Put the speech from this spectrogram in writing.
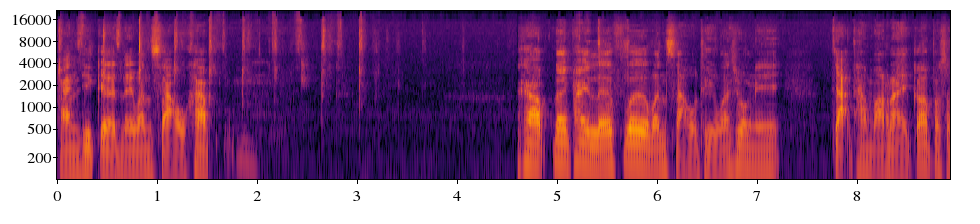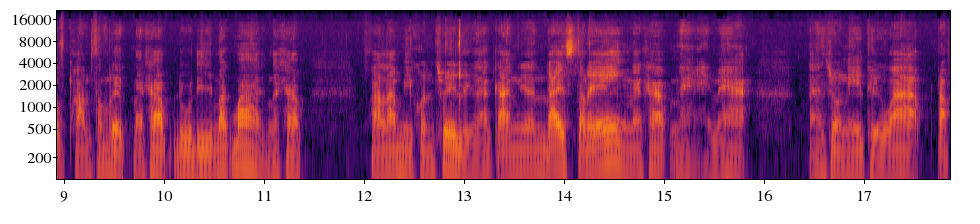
ท่านที่เกิดในวันเสาร์ครับนะครับได้ไพ่เลิฟเวอร์วันเสาร์ถือว่าช่วงนี้จะทำอะไรก็ประสบความสำเร็จนะครับ ดูดีมากๆนะครับ ฟังแล้วมีคนช่วยเหลือการเงินได้สเตรงนะครับแหมเห็นไหมฮะนะช่วงนี้ถือว่าปรับ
